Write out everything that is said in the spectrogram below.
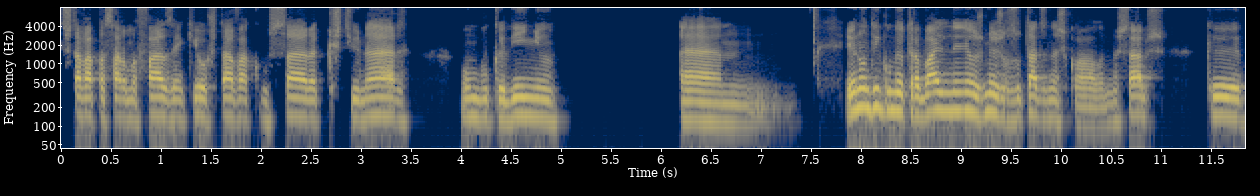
estava a passar uma fase em que eu estava a começar a questionar um bocadinho um, eu não digo o meu trabalho nem os meus resultados na escola, mas sabes que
